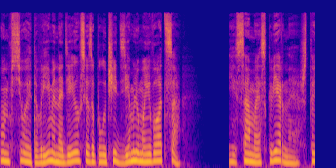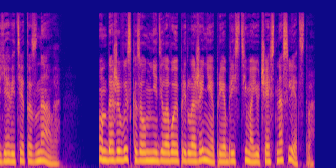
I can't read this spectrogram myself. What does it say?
Он все это время надеялся заполучить землю моего отца. И самое скверное, что я ведь это знала. Он даже высказал мне деловое предложение приобрести мою часть наследства.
